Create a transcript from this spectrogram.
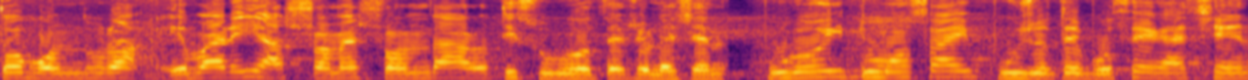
তো বন্ধুরা এবারেই আশ্রমের সন্ধ্যা আরতি শুরু হতে চলেছেন। পুরোহিত মশাই পুজোতে বসে গেছেন।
